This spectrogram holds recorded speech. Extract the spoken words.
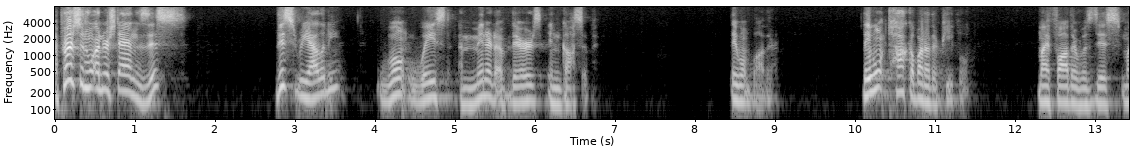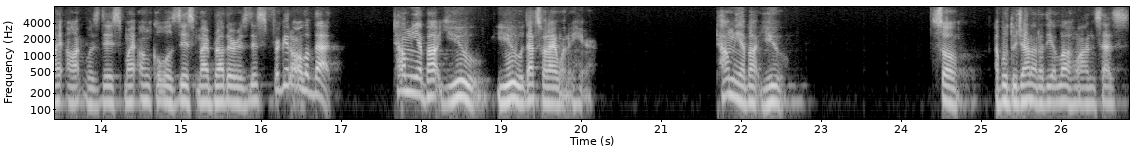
A person who understands this, this reality, won't waste a minute of theirs in gossip they won't bother. They won't talk about other people. My father was this, my aunt was this, my uncle was this, my brother is this. Forget all of that. Tell me about you. You, that's what I want to hear. Tell me about you. So Abu Dujana radiallahu anh says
